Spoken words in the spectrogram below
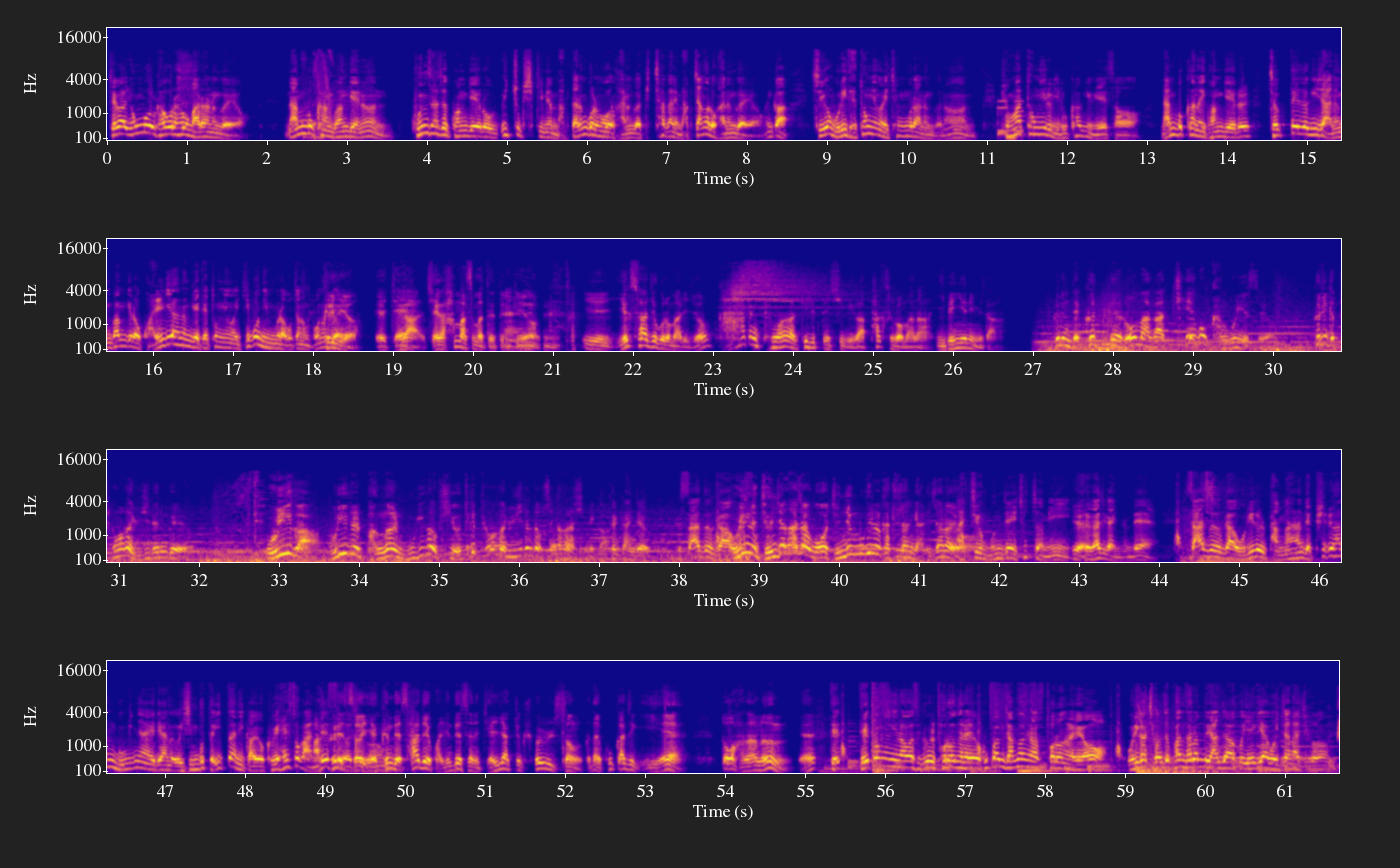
제가 욕먹을 각오를 하고 말하는 거예요. 남북한 관계는 군사적 관계로 위축시키면 막다른 골목으로 가는 거예요. 피차간의 막장으로 가는 거예요. 그러니까 지금 우리 대통령의 책무라는 거는 평화 통일을 이룩하기 위해서 남북한의 관계를 적대적이지 않은 관계로 관리하는 게 대통령의 기본 임무라고 저는 보는 거예요. 그럼요. 예, 제가 제가 한 말씀만 더 드릴게요. 네, 이 역사적으로 말이죠. 가장 평화가 길었던 시기가 팍스 로마나 200년입니다. 그런데 그때 로마가 최고 강군이었어요. 그러니까 평화가 유지되는 거예요. 우리가 우리를 방어할 무기가 없이 어떻게 평화가 유지된다고 생각을 하십니까? 그러니까 이제 그 사드가 우리 우리는 전쟁하자고 전쟁 무기를 갖추자는 게 아니잖아요. 아, 지금 문제의 초점이 예. 여러 가지가 있는데 사드가 우리를 방어하는데 필요한 무기냐에 대한 의심부터 있다니까요. 그게 해소가 안 아, 됐어요. 그래서 지금. 예, 근데 사드에 관련돼서는 전략적 효율성, 그다음에 국가적 이해, 또 하나는 예, 대, 통령이 나와서 그걸 토론을 해요. 국방장관이 나와서 토론을 해요. 우리가 저접한 사람들이 앉아갖고 얘기하고 있잖아 지금.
